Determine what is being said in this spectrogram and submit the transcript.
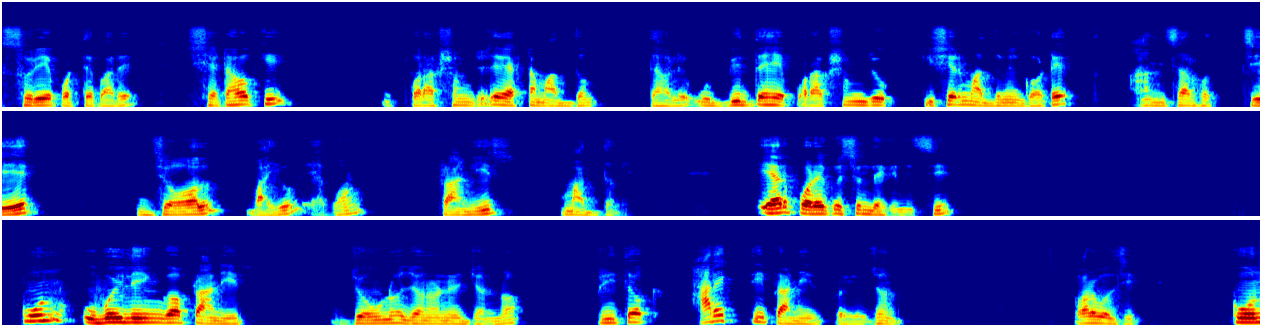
ছড়িয়ে পড়তে পারে। সেটাও কি পরাগ সংযোগের একটা মাধ্যম? তাহলে উদ্ভিদ দেহে পরাগ সংযোগ কিসের মাধ্যমে ঘটে? আনসার হচ্ছে জল, বায়ু এবং প্রাণীর মাধ্যমে। এর পরে কোয়েশ্চেন দেখে নিচ্ছি। কোন উভয়লিঙ্গ প্রাণীর যৌন জননের জন্য পৃথক আরেকটি প্রাণীর প্রয়োজন? আবার বলছি, কোন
